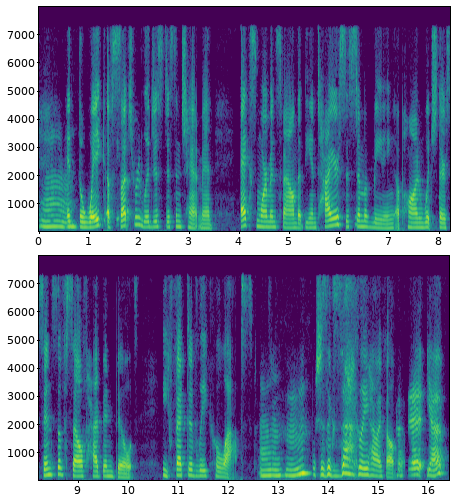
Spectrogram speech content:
Mm. In the wake of such religious disenchantment, ex Mormons found that the entire system of meaning upon which their sense of self had been built effectively collapsed. Mm-hmm. Which is exactly how I felt. That's it. Yep.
